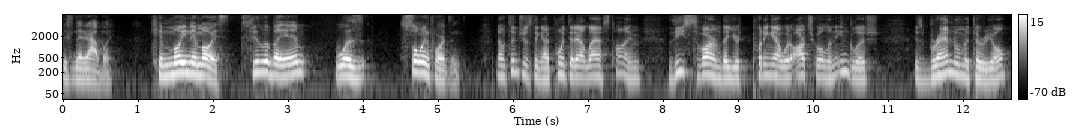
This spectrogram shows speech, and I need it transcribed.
lifnei rabbi. Kemoy nemois. Tefillah by him was so important. Now it's interesting. I pointed out last time these svarim that you're putting out with ArtScroll in English is brand new material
